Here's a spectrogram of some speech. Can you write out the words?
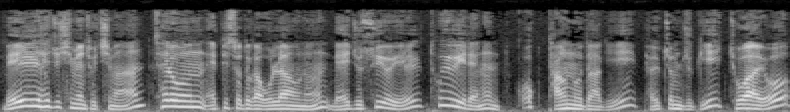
매일 해주시면 좋지만 새로운 에피소드가 올라오는 매주 수요일, 토요일에는 꼭 다운로드하기, 별점 주기, 좋아요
